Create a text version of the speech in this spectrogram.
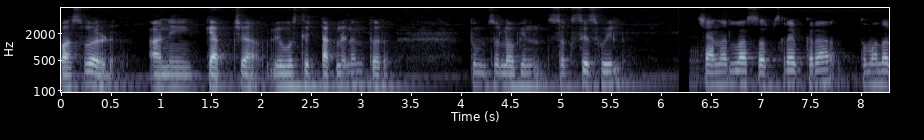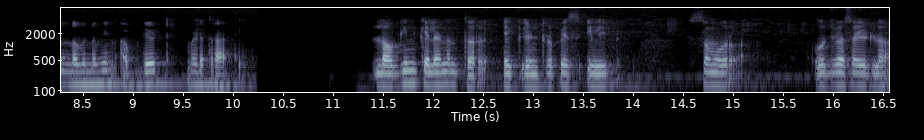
पासवर्ड आणि कॅपच्या व्यवस्थित टाकल्यानंतर तुमचं लॉग इन सक्सेस होईल चॅनलला सबस्क्राईब करा. तुम्हाला नवीन नवीन अपडेट मिळत राहतील. लॉग इन केल्यानंतर एक इंटरफेस येईल. समोर उजव्या साईडला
